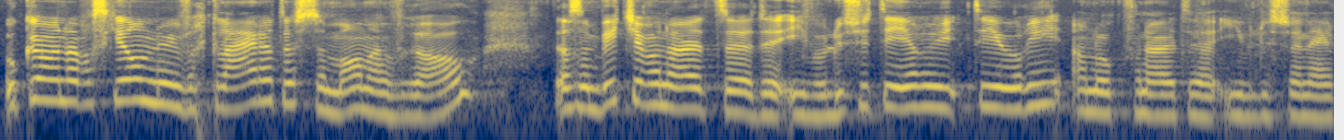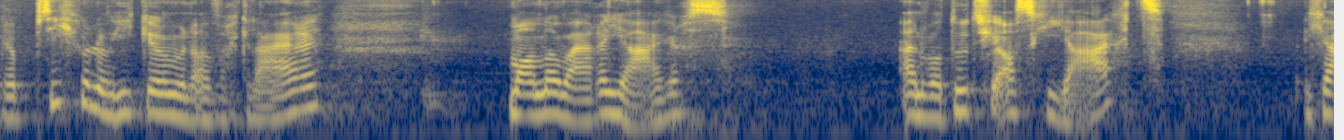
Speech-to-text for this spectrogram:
hoe kunnen we dat verschil nu verklaren tussen man en vrouw? Dat is een beetje vanuit eh, de evolutietheorie en ook vanuit de evolutionaire psychologie kunnen we dat verklaren. Mannen waren jagers. En wat doet je als je jaagt? Je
